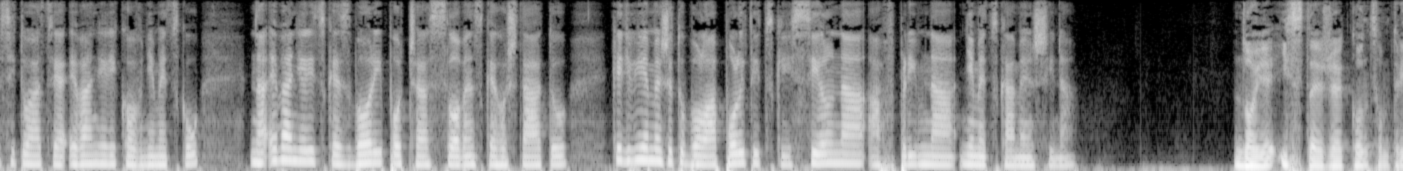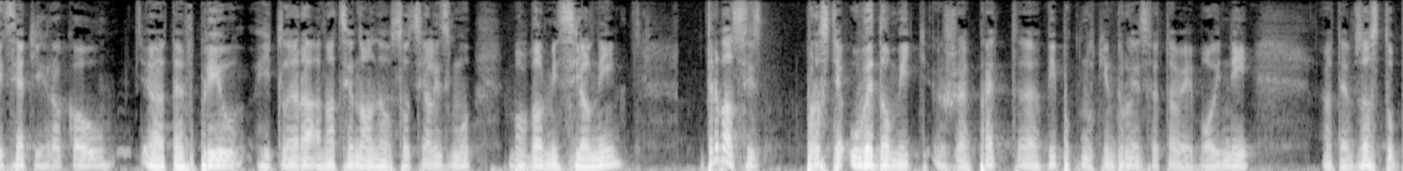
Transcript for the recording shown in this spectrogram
situácia evangelikov v Nemecku na evangelické zbory počas slovenského štátu, keď vieme, že tu bola politicky silná a vplyvná nemecká menšina? No je isté, že koncom 30 rokov E, ten vplyv Hitlera a nacionálneho socializmu bol veľmi silný. Treba si proste uvedomiť, že pred e, vypuknutím druhej svetovej vojny ten vzostup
